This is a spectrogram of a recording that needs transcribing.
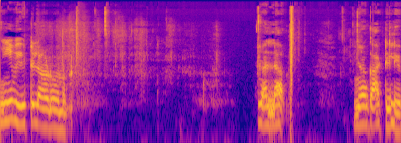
നീ വീട്ടിലാണോ എന്ന് അല്ല ഞാൻ കാട്ടിൽ.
